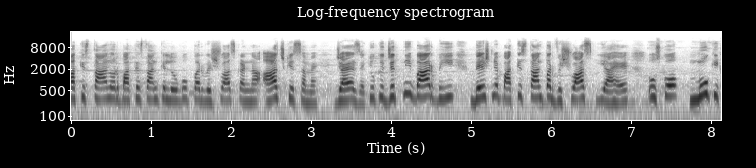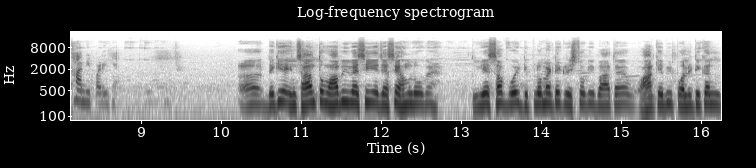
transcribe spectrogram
पाकिस्तान और पाकिस्तान के लोगों पर विश्वास करना आज के समय जायज़ है, क्योंकि जितनी बार भी देश ने पाकिस्तान पर विश्वास किया है, उसको मुँह की खानी पड़ी है। देखिए, इंसान तो वहाँ भी वैसे ही है जैसे हम लोग हैं। तो ये सब वही डिप्लोमेटिक रिश्तों की बात है। वहाँ के भी पॉलिटिकल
